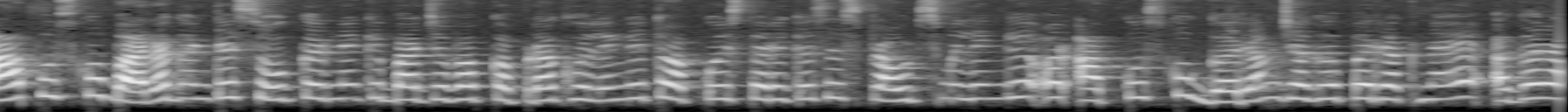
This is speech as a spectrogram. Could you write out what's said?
आप उसको 12 घंटे सोक करने के बाद जब आप कपड़ा खोलेंगे तो आपको इस तरीके से स्प्राउट्स मिलेंगे और आपको उसको गर्म जगह पर रखना है। अगर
